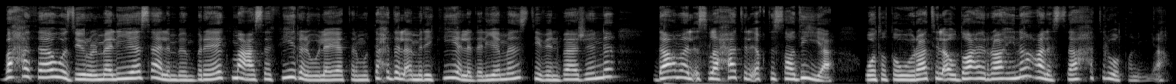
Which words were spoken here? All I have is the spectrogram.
بحث وزير المالية سالم بن بريك مع سفير الولايات المتحدة الأمريكية لدى اليمن ستيفن فاجن دعم الإصلاحات الاقتصادية وتطورات الأوضاع الراهنة على الساحة الوطنية.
